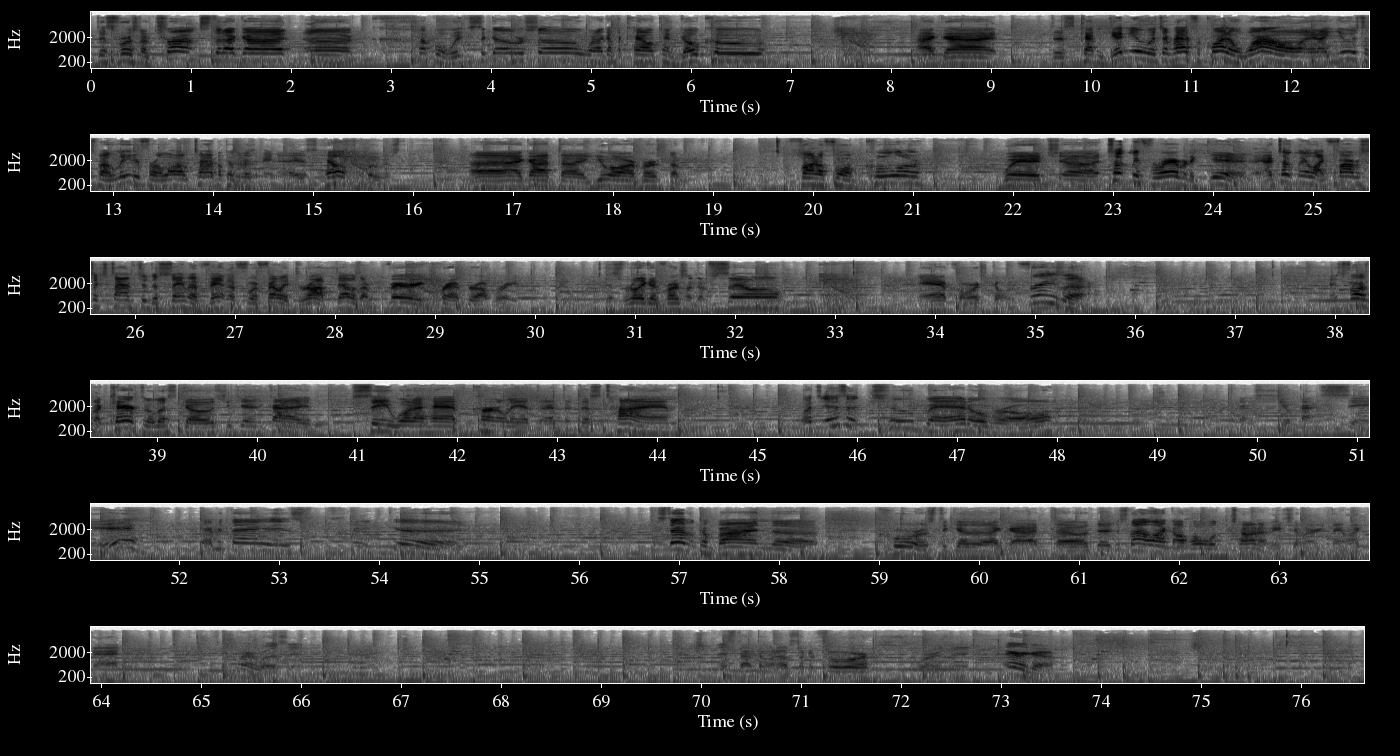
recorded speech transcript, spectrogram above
this version of Trunks that I got uh, a couple weeks ago or so when I got the Kaioken Goku. I got this Captain Ginyu, which I've had for quite a while, and I used as my leader for a long time because of his, his health boost. Uh, I got the UR version of Final Form Cooler, which uh, took me forever to get. It took me like five or six times to the same event before it finally dropped. That was a very crap drop rate. This really good version of Cell, and of course Golden Frieza as far as my character list goes, you can kind of see what I have currently at, the, at this time, which isn't too bad overall. As you can see, everything is pretty good. I still haven't combined the cores together that I got, though. It's not like a whole ton of each of them or anything like that. Where was it? Not the one I was looking for. Where is it? There we go.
